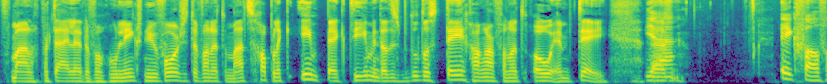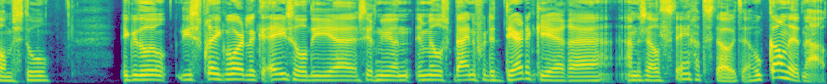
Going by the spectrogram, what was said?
voormalig partijleider van GroenLinks, nu voorzitter van het maatschappelijk impact team. En dat is bedoeld als tegenhanger van het OMT. Ja, um, ik val van mijn stoel. Ik bedoel, die spreekwoordelijke ezel die uh, zich nu inmiddels bijna voor de derde keer uh, aan dezelfde steen gaat stoten. Hoe kan dit nou?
